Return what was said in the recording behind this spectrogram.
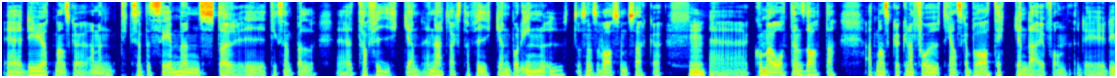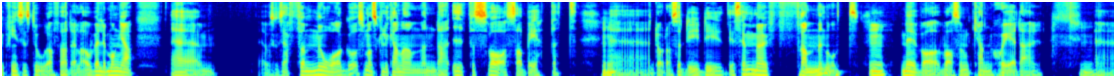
Eh, det är ju att man ska ja, men, till exempel se mönster i till exempel eh, trafiken, nätverkstrafiken, både in och ut och sen så vad som försöker mm. komma åt ens data. Att man ska kunna få ut ganska bra tecken därifrån. Det, det finns ju stora fördelar och väldigt många eh, vad ska säga, förmågor som man skulle kunna använda i försvarsarbetet. Mm. Eh, då då. Så det, det, det ser man ju fram emot mm. med vad, vad som kan ske där. Mm. Eh,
